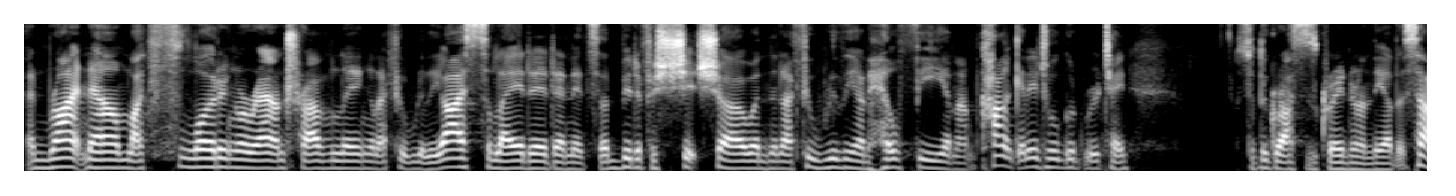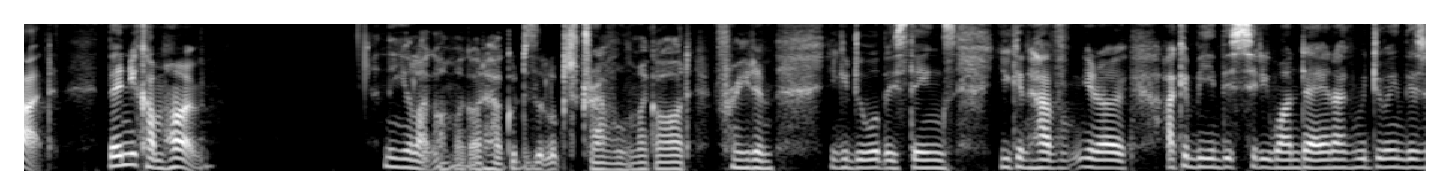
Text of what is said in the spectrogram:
And right now I'm like floating around traveling and I feel really isolated and it's a bit of a shit show. And then I feel really unhealthy and I can't get into a good routine. So the grass is greener on the other side. Then you come home and then you're like, oh my God, how good does it look to travel? Oh my God, freedom. You can do all these things. You can have, you know, I can be in this city one day and I can be doing this.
